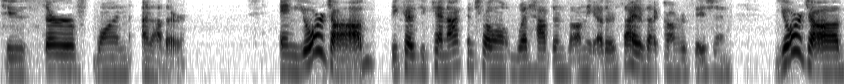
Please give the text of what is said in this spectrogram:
to serve one another. And your job, because you cannot control what happens on the other side of that conversation, your job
